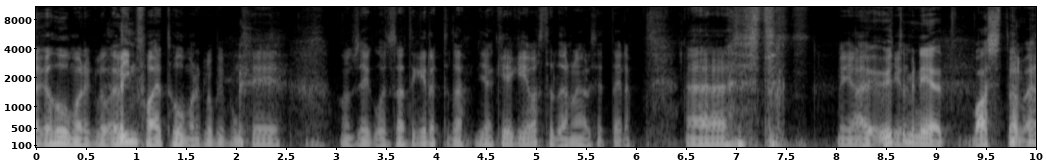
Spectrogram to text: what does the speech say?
aga huumoriklubi, info, et huumoriklubi.ee on see, kuhu te saate kirjutada ja keegi ei vasta tõenäoliselt teile äh,. sest meie aeg on ütleme nii, et vastame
